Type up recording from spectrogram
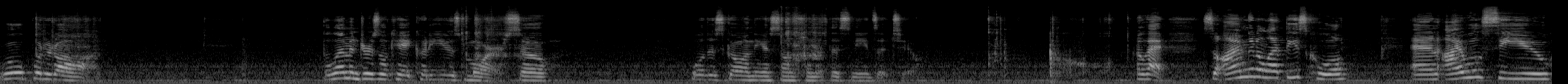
We'll put it all on. The lemon drizzle cake could have used more, so we'll just go on the assumption that this needs it too. Okay, so I'm going to let these cool, and I will see you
